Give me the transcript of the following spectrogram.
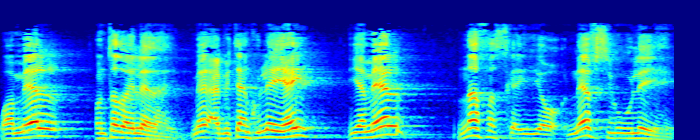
Waa meel cuntadu ay leedahay meel cabitaanku leeyahay iyo meel nafaska iyo neefsigu uu leeyahay.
